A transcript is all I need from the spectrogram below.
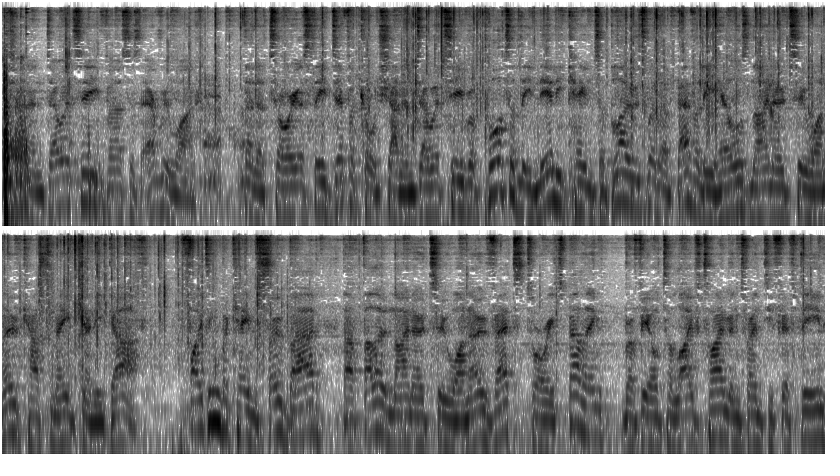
Shannen Doherty versus everyone. The notoriously difficult Shannen Doherty reportedly nearly came to blows with a Beverly Hills 90210 castmate Jennie Garth. Fighting became so bad that fellow 90210 vet Tori Spelling revealed to Lifetime in 2015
